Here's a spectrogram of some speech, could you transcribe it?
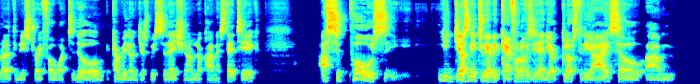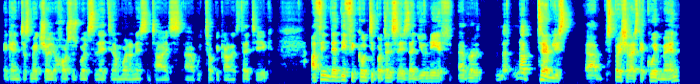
relatively straightforward to do. It can be done just with sedation and local anesthetic. I suppose you just need to be a bit careful, obviously, that you're close to the eye. So um, again, just make sure your horse is well sedated and well anesthetized uh, with topical anesthetic. I think the difficulty potentially is that you need not terribly uh, specialized equipment,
